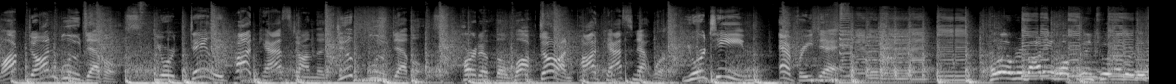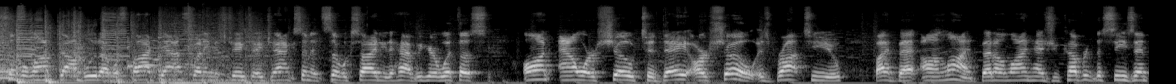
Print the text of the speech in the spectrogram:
Locked On Blue Devils, your daily podcast on the Duke Blue Devils, part of the Locked On Podcast Network. Your team every day. Hello, everybody, and welcome into another edition of the Locked On Blue Devils podcast. My name is JJ Jackson. It's so exciting to have you here with us on our show today. Our show is brought to you by Bet Online. Bet Online has you covered this season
